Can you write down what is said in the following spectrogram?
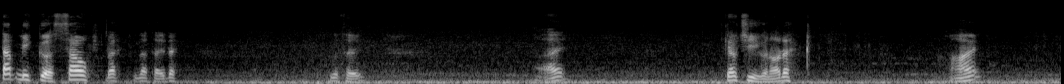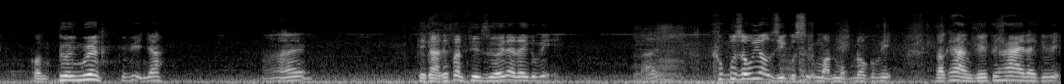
tắp bi cửa sau. Đây, chúng ta thấy đây. Chúng ta thấy đấy. Keo chỉ của nó đây. Đấy. Còn tươi nguyên, quý vị nhá. Đấy. Kể cả cái phần phía dưới này đây, quý vị. Đấy. Không có dấu hiệu gì của sự mọt mục đâu, quý vị. Và cái hàng ghế thứ hai đây, quý vị.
